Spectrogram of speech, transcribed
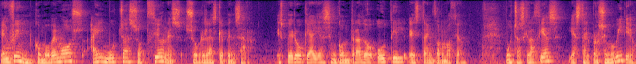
En fin, como vemos, hay muchas opciones sobre las que pensar. Espero que hayas encontrado útil esta información. Muchas gracias y hasta el próximo vídeo.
